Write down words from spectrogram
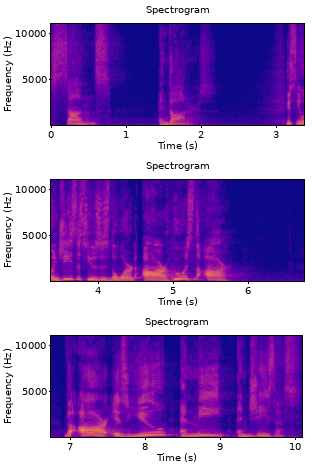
sons and daughters. You see, when Jesus uses the word our, who is the our? The R is you and me and Jesus.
